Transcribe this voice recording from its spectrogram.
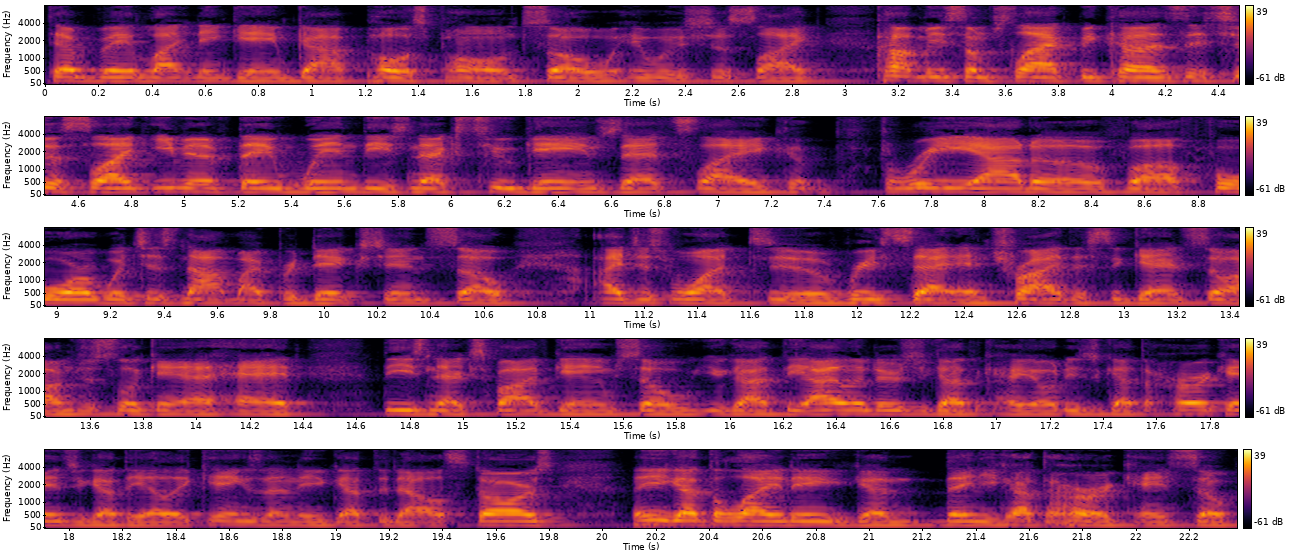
Tampa Bay Lightning game got postponed. So it was just like, cut me some slack because it's just like, even if they win these next two games, that's like three out of uh, four, which is not my prediction. So I just want to reset and try this again. So I'm just looking ahead these next five games. So you got the Islanders, you got the Coyotes, you got the Hurricanes, you got the LA Kings, then you got the Dallas Stars, then you got the Lightning, got, then you got the Hurricanes. So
